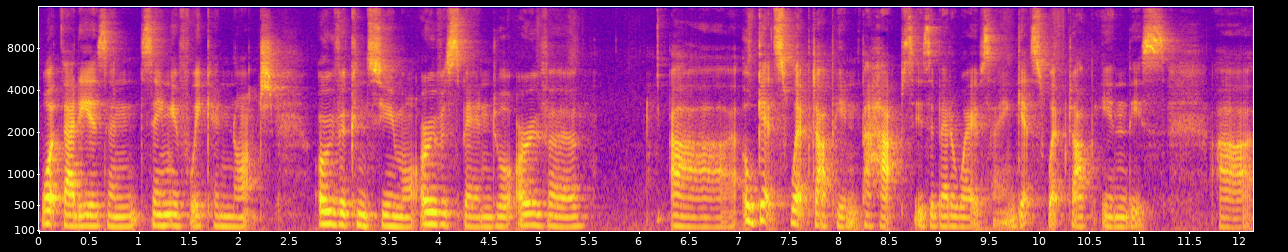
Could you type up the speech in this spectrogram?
what that is and seeing if we can not overconsume or overspend or over uh, or get swept up in, perhaps is a better way of saying, get swept up in this, uh,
